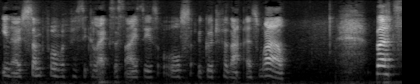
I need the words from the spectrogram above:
you know some form of physical exercise is also good for that as well. But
